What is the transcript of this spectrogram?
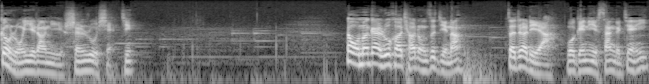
更容易让你深入险境。那我们该如何调整自己呢？在这里啊，我给你三个建议。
